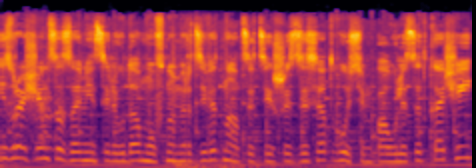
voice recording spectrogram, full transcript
Извращенца заметили у домов номер 19 и 68 по улице Ткачей,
